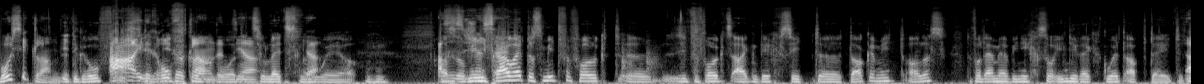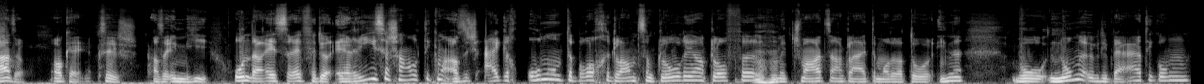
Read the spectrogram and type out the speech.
Wo ist sie gelandet? In der Gruft Ah, in der Gruft gelandet, worden, ja. Zuletzt Ja. noch, ja. Mhm. Also Also, meine ein- Frau hat das mitverfolgt. Äh, sie verfolgt es eigentlich seit äh, Tagen mit, alles. Von dem her bin ich so indirekt gut updated. Also, okay, siehst du. Also immerhin. Und auch SRF hat ja eine riesen Schaltung gemacht. Also es ist eigentlich ununterbrochen Glanz und Gloria gelaufen mit schwarz angeleiteten ModeratorInnen, wo nur über die Beerdigung,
